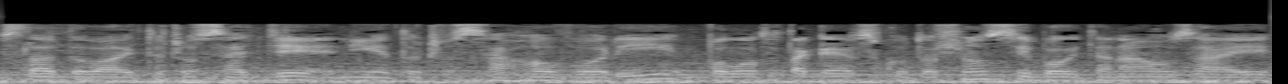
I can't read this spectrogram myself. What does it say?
sledovali to, čo sa deje, nie to, čo sa hovorí. Bolo to tak aj v skutočnosti? Boli to naozaj e,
